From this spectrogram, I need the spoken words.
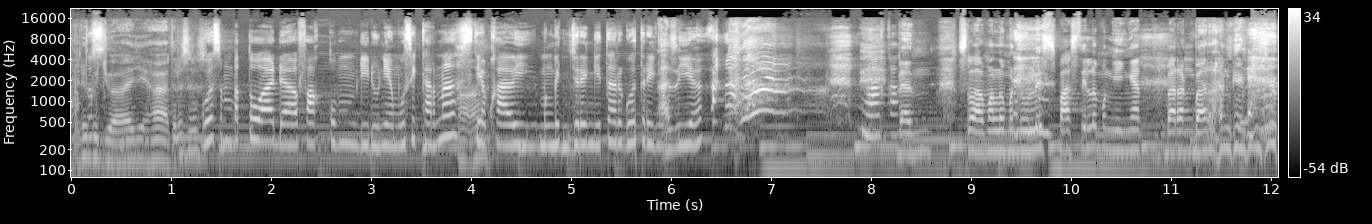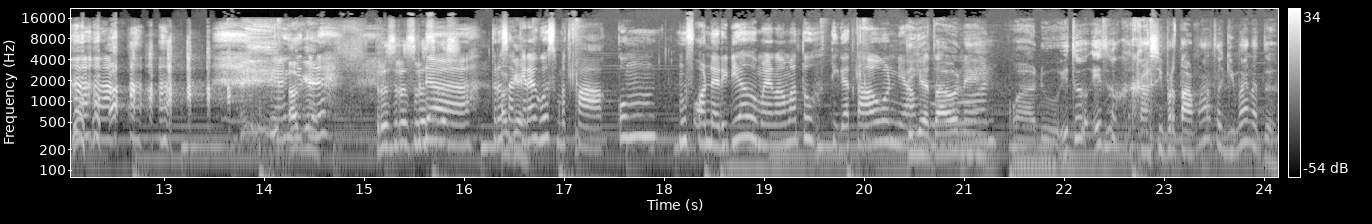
Jadi gue Terus jual aja. Ha, terus terus. gue sempet tuh ada vakum di dunia musik karena setiap kali menggenjreng gitar gue teringat Asik. dia. Ngakak. Dan selama lo menulis pasti lo mengingat barang-barang yang dijual. ya Oke. gitu deh. Terus terus terus Udah, terus. terus, Oke. akhirnya gue sempet vakum, move on dari dia lumayan lama tuh, tiga tahun ya. tiga tahun nih. Waduh, itu itu kekasih pertama atau gimana tuh?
